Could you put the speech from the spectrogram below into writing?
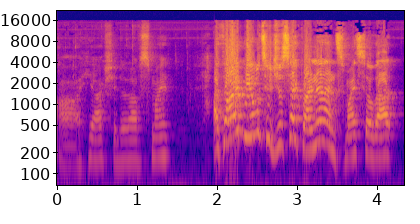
Ah, he actually did have smite. I thought I'd be able to just like run in and smite still that.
